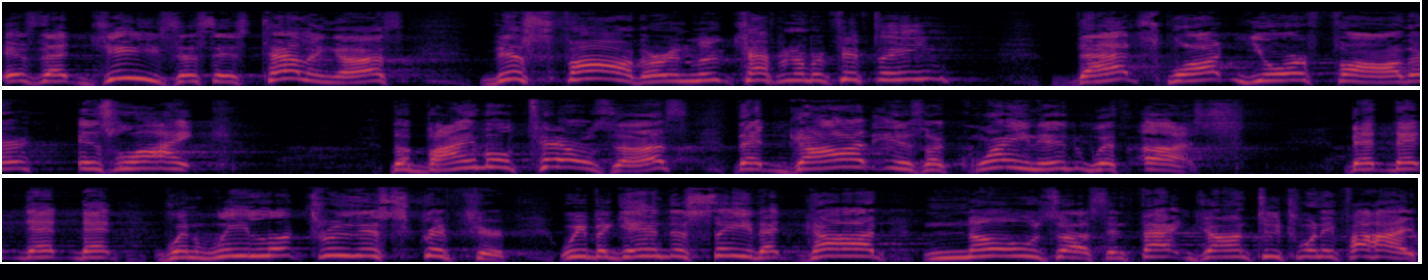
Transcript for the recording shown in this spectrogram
is that Jesus is telling us this Father in Luke chapter number 15, that's what your Father is like. The Bible tells us that God is acquainted with us that, that, that, that when we look through this scripture, we begin to see that God knows us. In fact, John 2.25,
